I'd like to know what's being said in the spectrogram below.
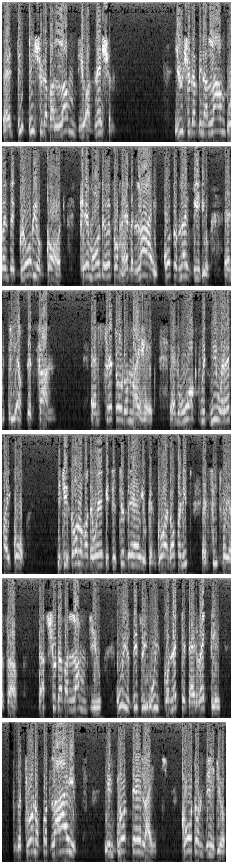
And thi- this should have alarmed you as nation. You should have been alarmed when the glory of God came all the way from heaven live, caught on live video, and pierced the sun and settled on my head and walked with me wherever I go. It is all over the web. It is still there. You can go and open it and see it for yourself. That should have alarmed you. Who is this who is connected directly to the throne of God live in broad daylight, caught on video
